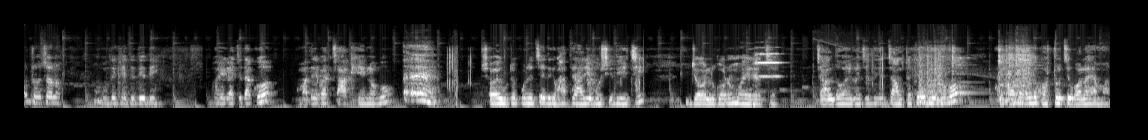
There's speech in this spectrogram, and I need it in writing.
ওঠো চলো। ওদের খেতে দিয়ে দিই। হয়ে গেছে দেখো আমাদের এবার চা খেয়ে নেব। সবাই উঠে পড়েছে এদিকে ভাতে হারিয়ে বসিয়ে দিয়েছি। জল গরম হয়ে গেছে। চাল দেওয়া হয়ে গেছে এদিকে চালটাকেও দিয়ে দেবো। আর কথা বলতে কষ্ট হচ্ছে গলায় আমার।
